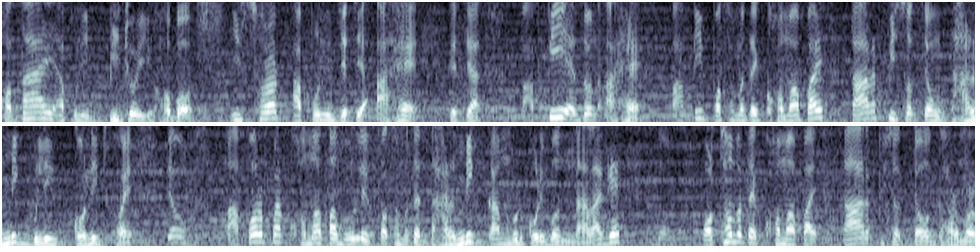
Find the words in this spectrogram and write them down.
সদায় আপুনি বিজয়ী হ'ব। ঈশ্বৰত আপুনি যেতিয়া আহে তেতিয়া পাপী এজন আহে। পাপী প্ৰথমতে ক্ষমা পায় তাৰপিছত তেওঁক ধাৰ্মিক বুলি গণিত হয়। তেওঁ পাপৰ পৰা ক্ষমা পাবলৈ প্ৰথমতে ধাৰ্মিক কামবোৰ কৰিব নালাগে তেওঁ প্ৰথমতে ক্ষমা পায় তাৰপিছত তেওঁ ধৰ্মৰ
